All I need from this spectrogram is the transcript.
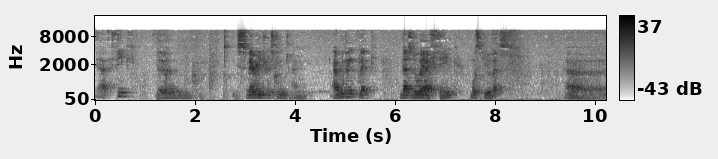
Yeah, I think um, it's very interesting. I'm, I wouldn't like. That's the way I think mostly, but uh,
